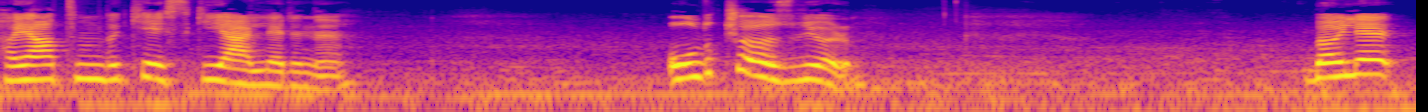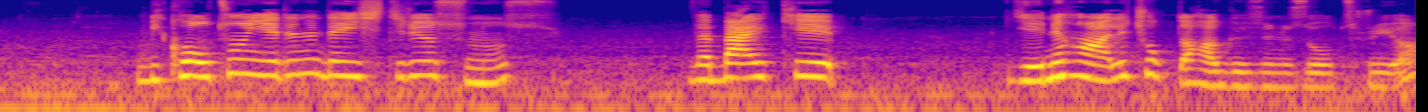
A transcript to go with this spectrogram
hayatımdaki eski yerlerini oldukça özlüyorum. Böyle bir koltuğun yerini değiştiriyorsunuz ve belki yeni hali çok daha gözünüze oturuyor.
